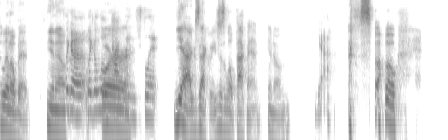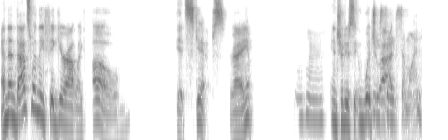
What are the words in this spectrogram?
a little bit, you know. like a like a little Or- pac-man split yeah, exactly. He's just a little Pac-Man, you know. yeah so and then that's when they figure out like, oh, it skips, right? Hmm Introducing which you save someone.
